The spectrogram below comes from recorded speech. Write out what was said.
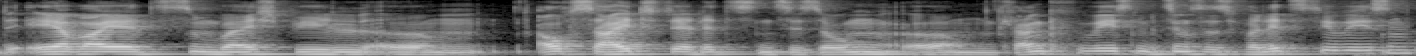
Er war jetzt zum Beispiel ähm, auch seit der letzten Saison ähm, krank gewesen bzw. verletzt gewesen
